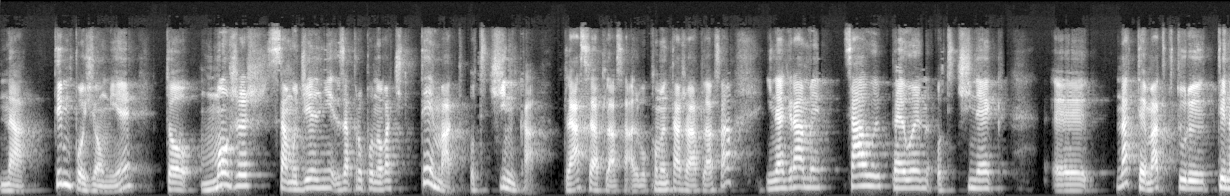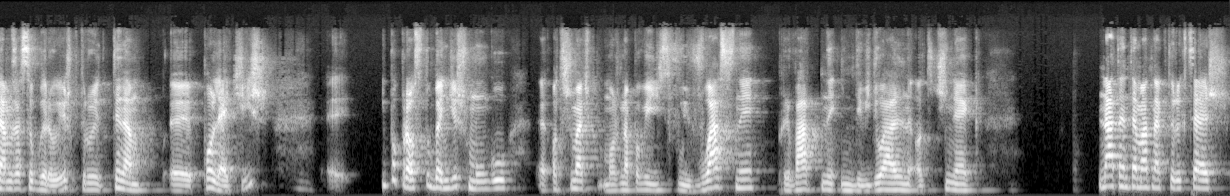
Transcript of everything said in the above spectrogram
na tym poziomie, to możesz samodzielnie zaproponować temat odcinka klasy Atlasa albo komentarza Atlasa i nagramy cały pełen odcinek e, na temat, który ty nam zasugerujesz, który ty nam e, polecisz e, i po prostu będziesz mógł otrzymać, można powiedzieć, swój własny, prywatny, indywidualny odcinek na ten temat, na który chcesz,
